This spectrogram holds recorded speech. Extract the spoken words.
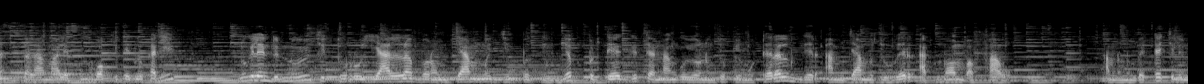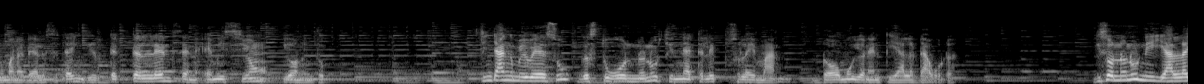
asalaamaaleykum mbokki déglukat yi ñu ngi leen di nuyu ci turu yàlla borom jàmm ji bëgg ñépp dégg te nangu yoonu njub bi mu tëral ngir am jàmm ju wér ak moom ba faaw. am na nu mbégte ci li nu mën a dellu si tey ngir dégtal leen seen émission yoonu njub ci njàng mi weesu gëstu woon nanu ci nettalib suleymaan doomu yonent yàlla daawuda gisoon nanu ni yàlla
